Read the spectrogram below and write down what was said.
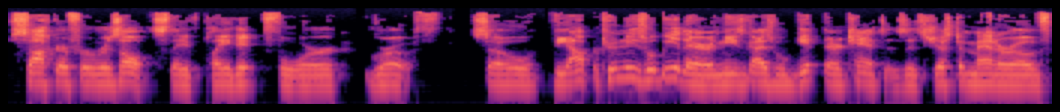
soccer for results. They've played it for growth. So the opportunities will be there, and these guys will get their chances. It's just a matter of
